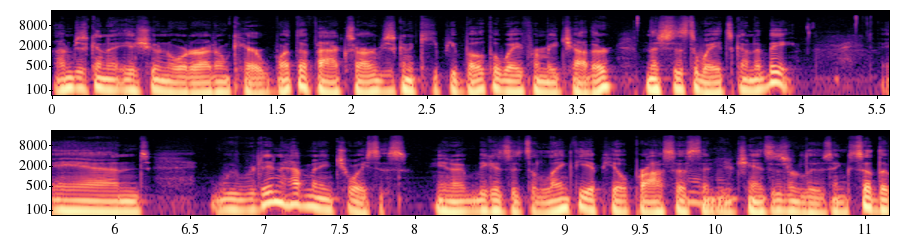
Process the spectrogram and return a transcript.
I'm just going to issue an order. I don't care what the facts are. I'm just going to keep you both away from each other. And that's just the way it's going to be. And we didn't have many choices, you know, because it's a lengthy appeal process mm-hmm. and your chances are losing. So the,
